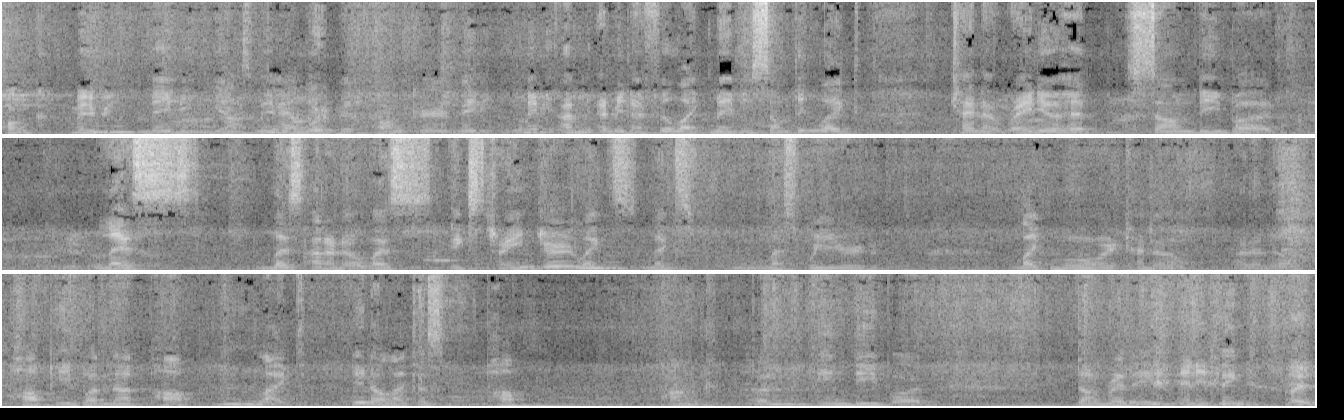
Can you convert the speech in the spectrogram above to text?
punk, maybe. maybe yes, maybe Yeah. a little We're- bit bunker. Maybe, maybe. I mean, I mean, I feel like maybe something like kind of Radiohead soundy, but less, less. I don't know, less extranger, like less, less weird, like more kind of I don't know, poppy but not pop. Like you know, like a pop punk, but indie, but don't really anything. I,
